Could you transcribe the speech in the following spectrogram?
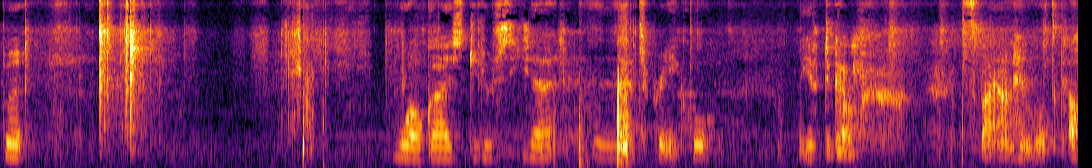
but. Whoa, guys, do you see that? That's pretty cool. We have to go spy on him. Let's go.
